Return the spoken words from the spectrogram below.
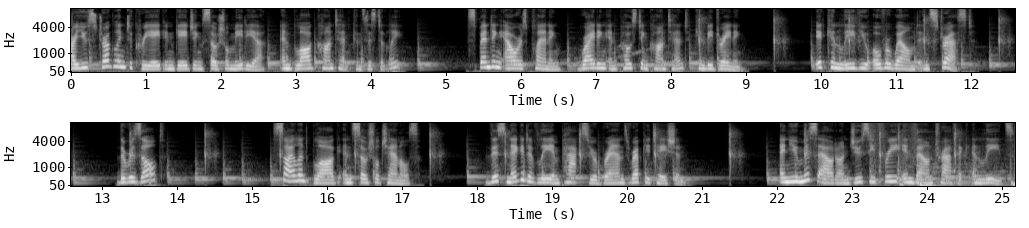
Are you struggling to create engaging social media and blog content consistently? Spending hours planning, writing, and posting content can be draining. It can leave you overwhelmed and stressed. The result? Silent blog and social channels. This negatively impacts your brand's reputation. And you miss out on juicy free inbound traffic and leads.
